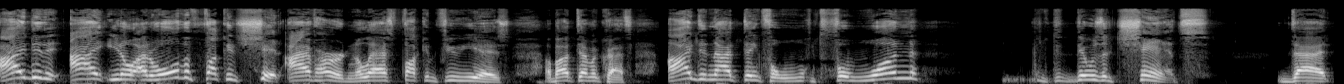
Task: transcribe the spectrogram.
I did it. I, you know, out of all the fucking shit I've heard in the last fucking few years about Democrats, I did not think for, for one, there was a chance that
